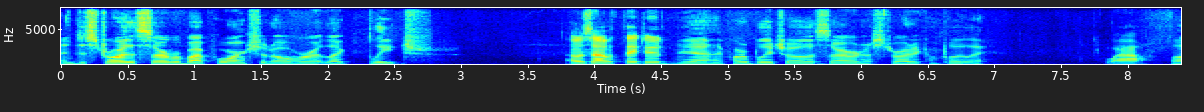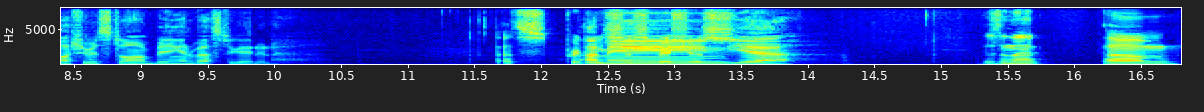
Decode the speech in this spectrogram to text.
and destroy the server by pouring shit over it like bleach? Oh, is that what they did? Yeah, they poured bleach over the server and destroyed it completely Wow, while she was still being investigated. that's pretty I mean, suspicious. yeah. Isn't that um?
